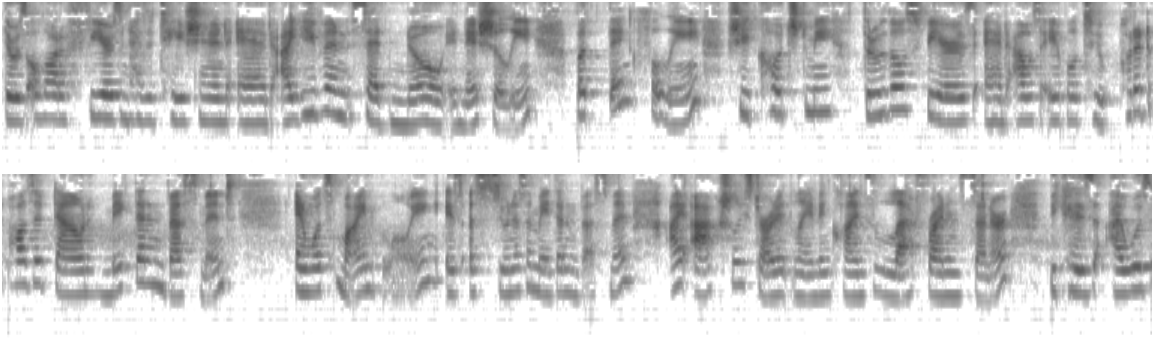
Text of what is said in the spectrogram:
there was a lot of fears and hesitation, and I even said no initially. But thankfully, she coached me through those fears, and I was able to put a deposit down, make that investment and what's mind blowing is as soon as I made that investment, I actually started landing clients left, right, and center because I was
